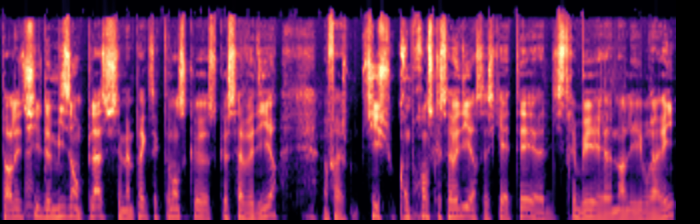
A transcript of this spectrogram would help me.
parlé de ouais. chiffres de mise en place. Je ne sais même pas exactement ce que ce que ça veut dire. Enfin, si je comprends ce que ça veut dire, c'est ce qui a été euh, distribué euh, dans les librairies.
